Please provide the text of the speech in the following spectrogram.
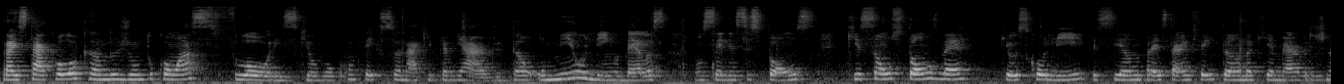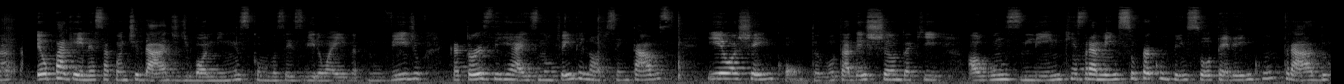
Para estar colocando junto com as flores que eu vou confeccionar aqui para minha árvore. Então, o miolinho delas vão ser nesses tons, que são os tons, né, que eu escolhi esse ano para estar enfeitando aqui a minha árvore de Natal. Eu paguei nessa quantidade de bolinhas, como vocês viram aí no vídeo, R$14,99 e eu achei em conta. Vou estar tá deixando aqui alguns links. Para mim, super compensou ter encontrado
